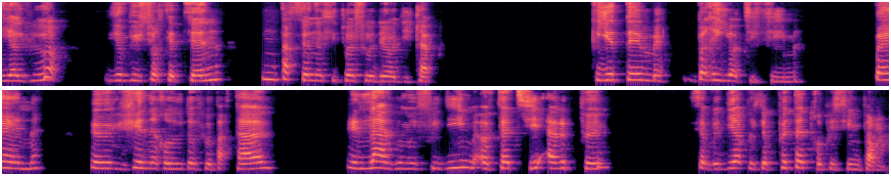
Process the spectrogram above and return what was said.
Et un jour, j'ai vu sur cette scène une personne en situation de handicap qui était mais, brillantissime, peine, euh, généreux de ce partage. Et là, je me suis dit, mais en fait, si elle peut, ça veut dire que c'est peut-être possible pour moi.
